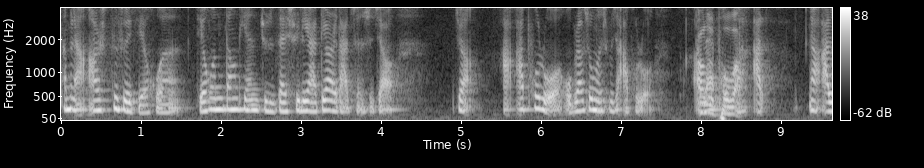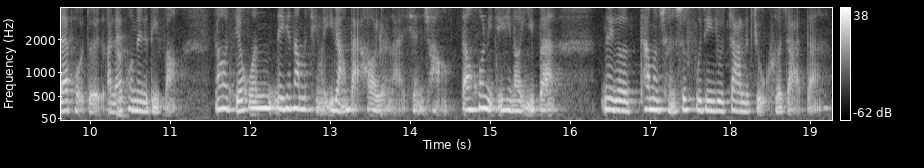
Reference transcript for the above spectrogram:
他们俩二十四岁结婚，结婚当天就是在叙利亚第二大城市叫叫阿阿波罗，我不知道中文是不是叫阿波罗，阿勒颇吧阿那阿莱颇对阿莱颇那个地方。然后结婚那天，他们请了一两百号人来现场，但婚礼进行到一半，那个他们城市附近就炸了九颗炸弹，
